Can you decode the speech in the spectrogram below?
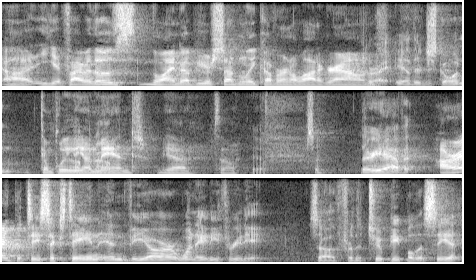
uh, you get five of those lined up, you're suddenly covering a lot of ground. Right. Yeah, they're just going completely unmanned. Yeah. So. Yeah. So there you have it. All right. The T16 in VR 180 3D. So for the two people that see it,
